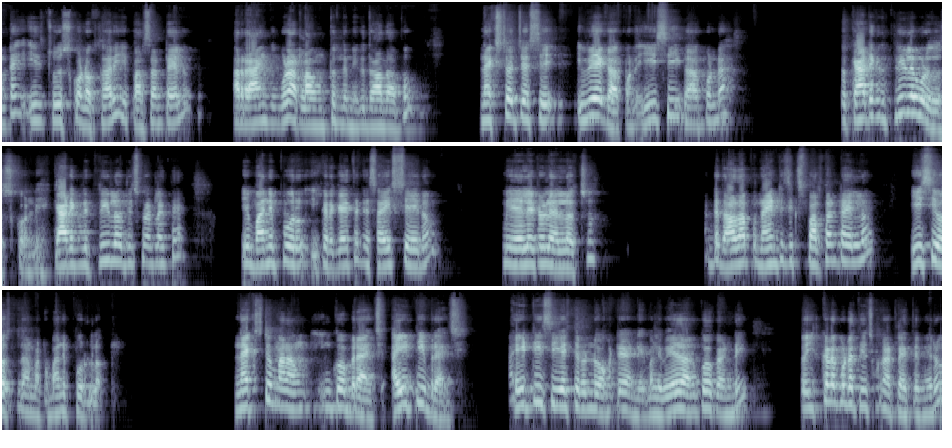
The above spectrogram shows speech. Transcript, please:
ఉంటాయి. ఇది చూసుకోండి ఒకసారి ఈ పర్సంటైల్ ఆ ర్యాంక్ కూడా అట్లా ఉంటుంది మీకు దాదాపు. నెక్స్ట్ వచ్చేసి ఇవే కాకుండా ఈసీ కాకుండా సో కేటగిరీ త్రీలో కూడా చూసుకోండి. కేటగిరీ త్రీలో తీసుకున్నట్లయితే ఈ మణిపూర్ ఇక్కడికైతే నేను సైజ్ చేయను. మీరు వెళ్ళేటోళ్ళు వెళ్ళొచ్చు. అంటే దాదాపు నైంటీ సిక్స్ పర్సెంటైల్లో ఈసీ వస్తుంది అనమాట మణిపూర్లో. నెక్స్ట్ మనం ఇంకో branch IT branch. IT CSE రెండు ఒకటే అండి. మళ్ళీ వేద అనుకోకండి. సో ఇక్కడ కూడా తీసుకున్నట్లయితే మీరు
